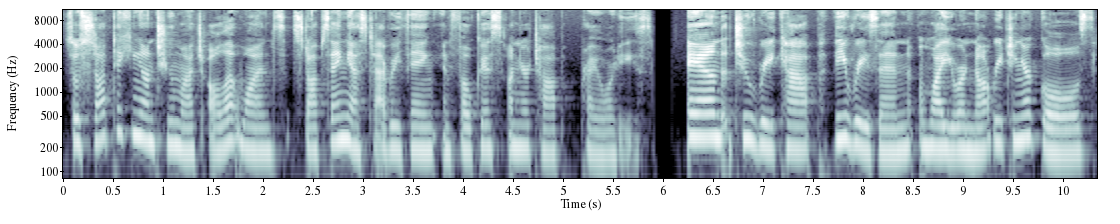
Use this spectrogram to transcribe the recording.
So, stop taking on too much all at once, stop saying yes to everything, and focus on your top priorities. And to recap, the reason why you are not reaching your goals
